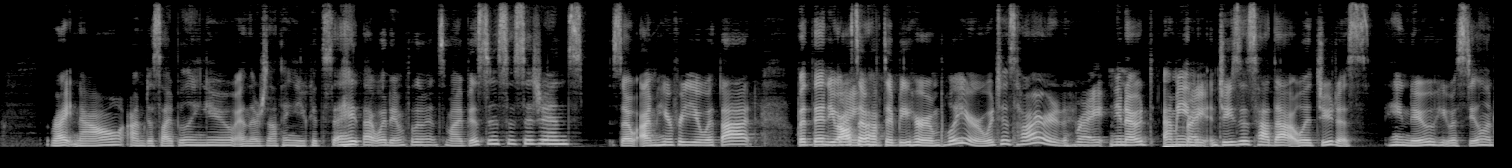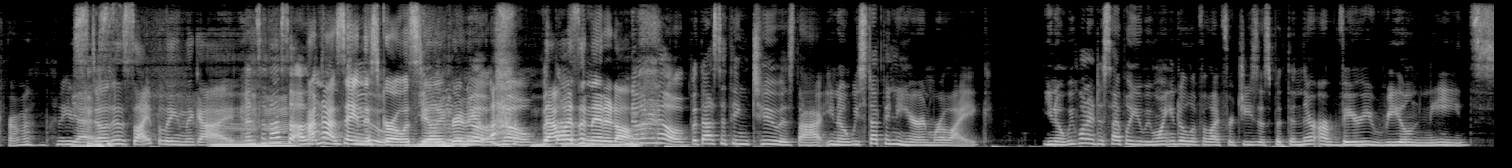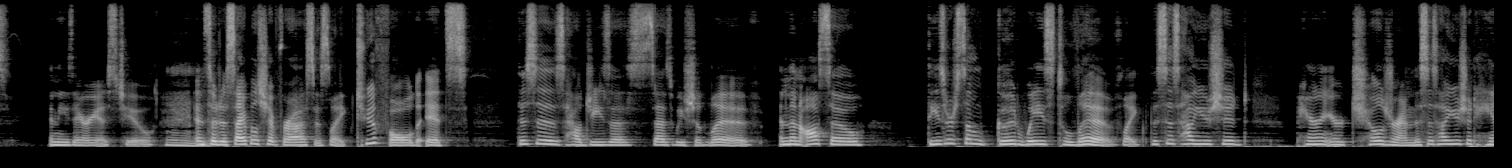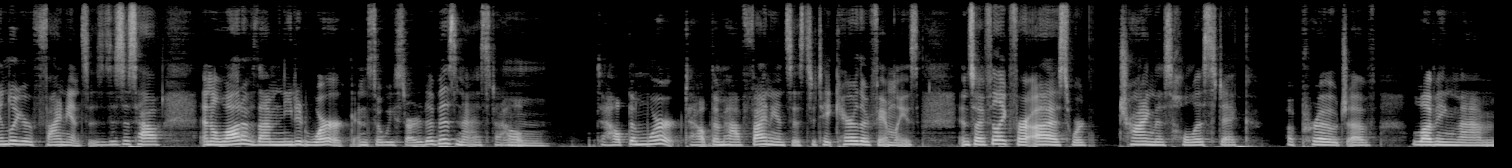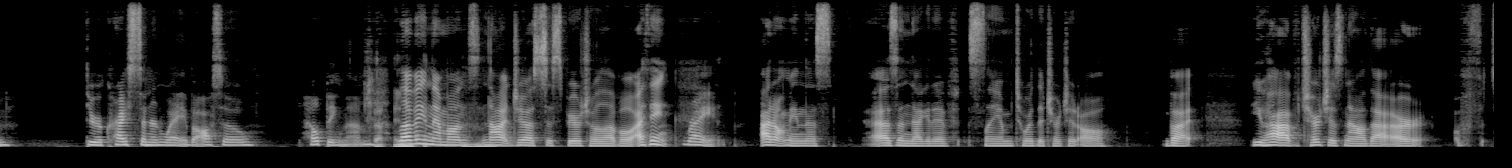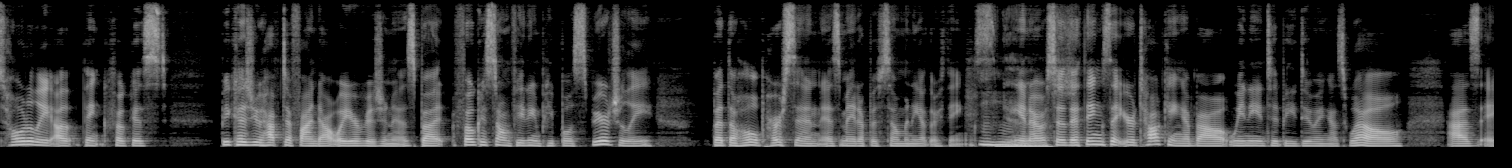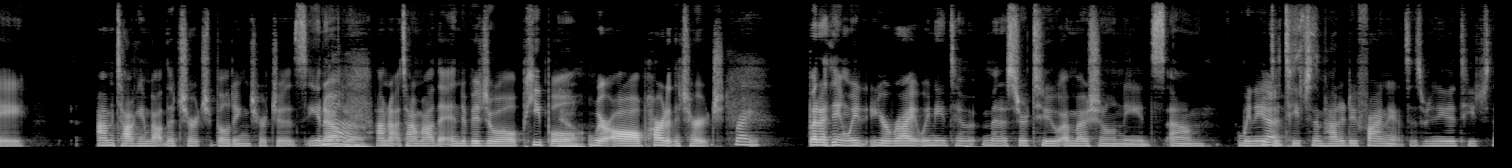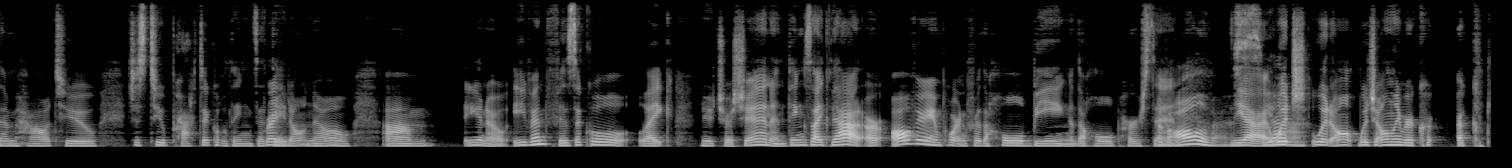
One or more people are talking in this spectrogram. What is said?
right now I'm discipling you and there's nothing you could say that would influence my business decisions. So I'm here for you with that. But then you also have to be her employer, which is hard. Right. You know, I mean, Right. Jesus had that with Judas. He knew he was stealing from him, but he's Yes. still discipling the guy. Mm-hmm. and so that's the other I'm not thing, saying this girl was Yeah, stealing no, from no, you. No, but that wasn't it at all. No, no, no. But that's the thing too is that, you know, we step in here and we're like, you know, we want to disciple you. We want you to live a life for Jesus. But then there are very real needs in these areas too. Hmm. And so discipleship for us is like twofold. It's this is how Jesus says we should live. And then also, these are some good ways to live. Like, this is how you should parent your children. This is how you should handle your finances. This is how, and a lot of them needed work. And so we started a business to help. Mm-hmm. To help them work, to help them have finances, to take care of their families. And so I feel like for us, we're trying this holistic approach of loving them through a Christ centered way, but also helping them. And- loving them on mm-hmm. not just a spiritual level. I think Right. I don't mean this as a negative slam toward the church at all, but you have churches now that are f- totally, I think, focused because you have to find out what your vision is, but focused on feeding people spiritually. But the whole person is made up of so many other things, you know? So the things that you're talking about, we need to be doing as well as a I'm talking about the church building churches, you know. Yeah. Yeah. I'm not talking about the individual people. Yeah. We're all part of the church. Right. But I think we you're right. We need to minister to emotional needs. Um, we need to teach them how to do finances. We need to teach them how to just do practical things that they don't know. Um, you know, even physical like nutrition and things like that are all very important for the whole being, the whole person. Of all of us. Yeah, which would which only recur- oc-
